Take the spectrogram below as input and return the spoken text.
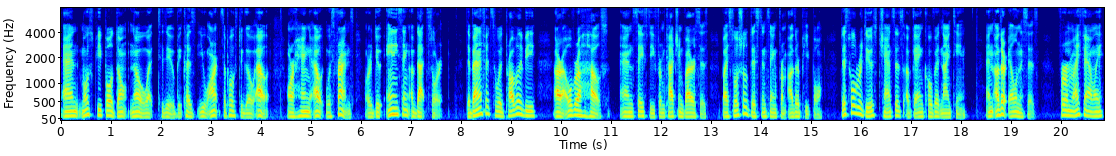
And most people don't know what to do because you aren't supposed to go out or hang out with friends or do anything of that sort. The benefits would probably be our overall health and safety from catching viruses by social distancing from other people. This will reduce chances of getting COVID 19 and other illnesses. For my family,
